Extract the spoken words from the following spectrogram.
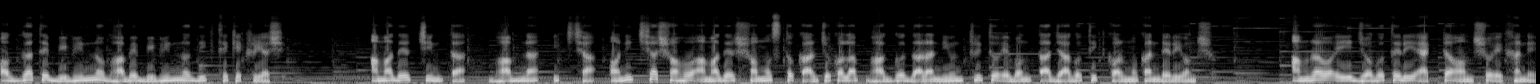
অজ্ঞাতে, বিভিন্নভাবে বিভিন্ন দিক থেকে ক্রিয়াশীল। আমাদের চিন্তা, ভাবনা, ইচ্ছা, অনিচ্ছা সহ আমাদের সমস্ত কার্যকলাপ ভাগ্য দ্বারা নিয়ন্ত্রিত এবং তা জাগতিক কর্মকাণ্ডেরই অংশ। আমরাও এই জগতেরই একটা অংশ এখানে।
